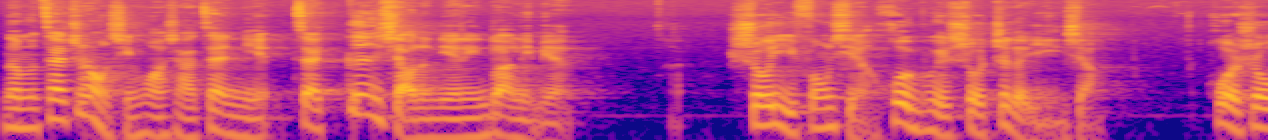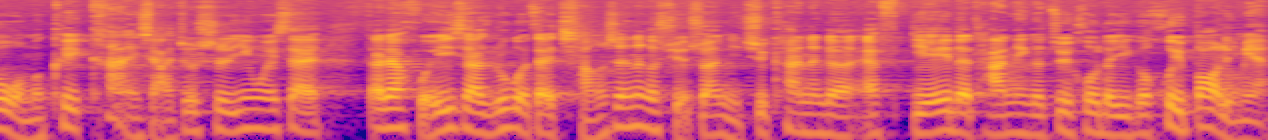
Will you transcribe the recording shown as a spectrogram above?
那么在这种情况下，在年在更小的年龄段里面，收益风险会不会受这个影响？或者说我们可以看一下，就是因为在大家回忆一下，如果在强生那个血栓，你去看那个 FDA 的它那个最后的一个汇报里面。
